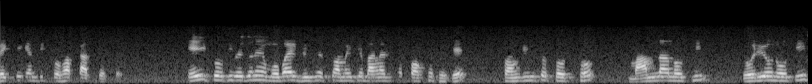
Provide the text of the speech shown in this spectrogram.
ব্যক্তিকেন্দ্রিক প্রভাব কাজ করছে। এই প্রতিবেদনে মোবাইল বিজনেস কমিটি বাংলাদেশের পক্ষ থেকে সংগৃহীত তথ্য, মামলা নথি, দলীয় নোটিশ,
